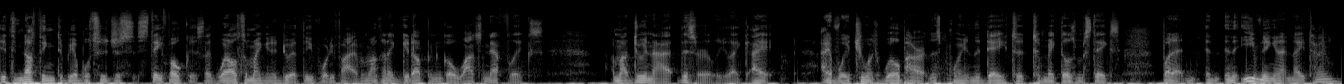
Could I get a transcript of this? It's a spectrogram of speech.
it's nothing to be able to just stay focused. Like, what else am I going to do at three forty five? I'm not going to get up and go watch Netflix. I'm not doing that this early. Like, I I have way too much willpower at this point in the day to, to make those mistakes. But at, in, in the evening and at nighttime,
